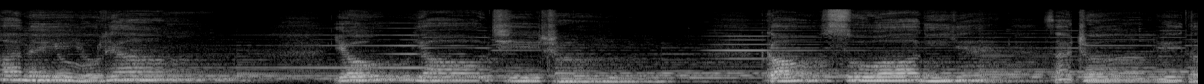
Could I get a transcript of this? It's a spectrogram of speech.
还没有亮，又要启程。告诉我，你也在这里等。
